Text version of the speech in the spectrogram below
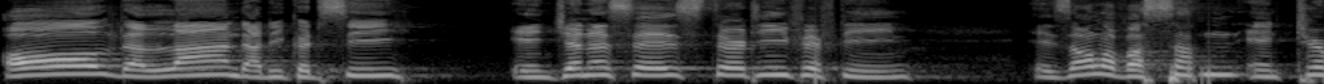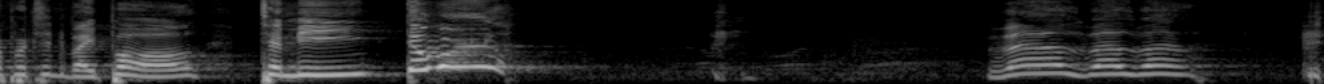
all the land that he could see in Genesis 13 15 is all of a sudden interpreted by Paul to mean the world. Well, well, well.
